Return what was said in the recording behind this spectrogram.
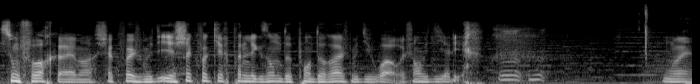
Ils sont forts quand même. hein. À chaque fois, je me dis, et à chaque fois qu'ils reprennent l'exemple de Pandora, je me dis waouh, j'ai envie d'y aller. Mm. Ouais.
